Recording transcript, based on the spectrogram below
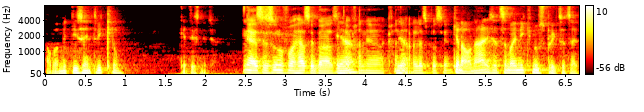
aber mit dieser Entwicklung geht das nicht. Ja, es ist unvorhersehbar. Also Ja. da kann ja, kann ja. Ja. alles passieren. Genau, nein, ist jetzt einmal nicht knusprig zur Zeit.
